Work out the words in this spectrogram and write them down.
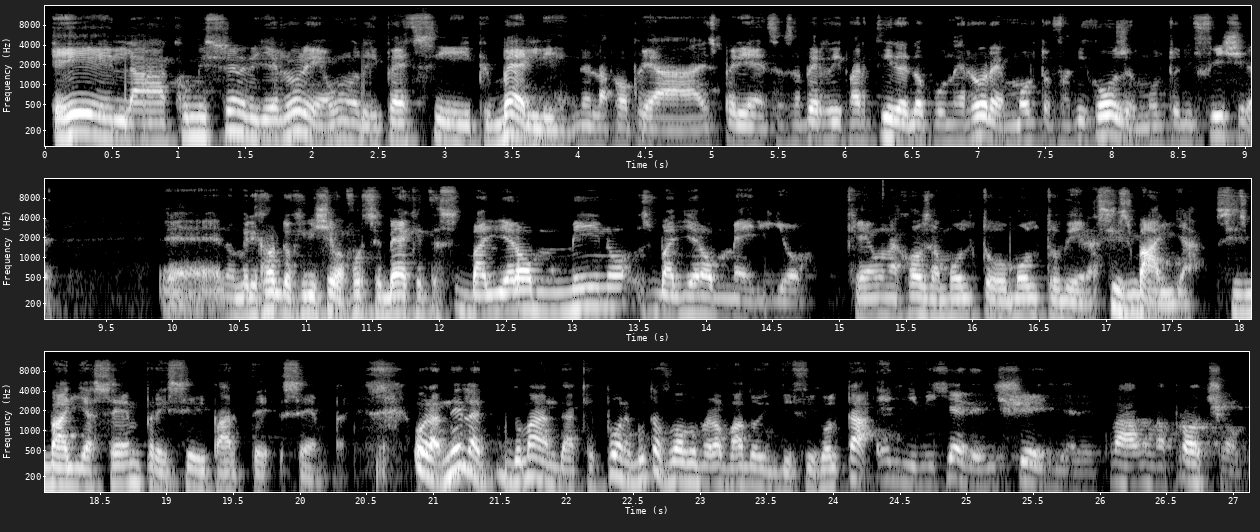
E la commissione degli errori è uno dei pezzi più belli nella propria esperienza. Saper ripartire dopo un errore è molto faticoso, è molto difficile eh, non mi ricordo chi diceva, forse Beckett, sbaglierò meno, sbaglierò meglio, che è una cosa molto, molto vera. Si sbaglia, si sbaglia sempre e si riparte sempre. Ora, nella domanda che pone Buttafuoco, però vado in difficoltà. Egli mi chiede di scegliere tra un approccio,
